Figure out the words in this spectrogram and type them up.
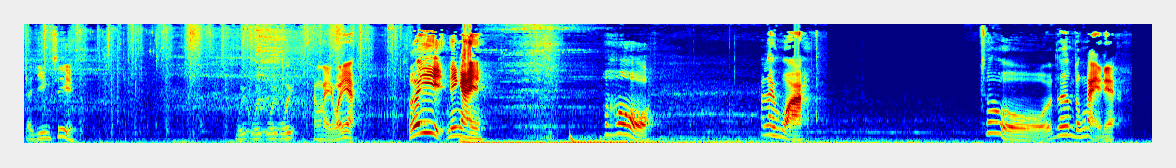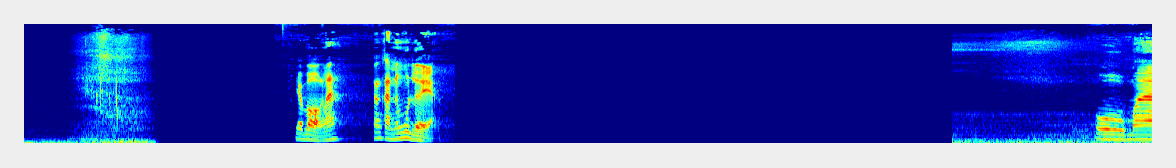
อย่ายิงสิอุ้ยอุ้ยอุ้ยอุ้ยทางไหนวะเนี่ย เฮ้ย นี่ไง โอ้โห อะไรวะโธ่เริ่มตรงไหนเนี่ย อย่าบอกนะ ตั้งการนู่นเลยอะโอ้ไม่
